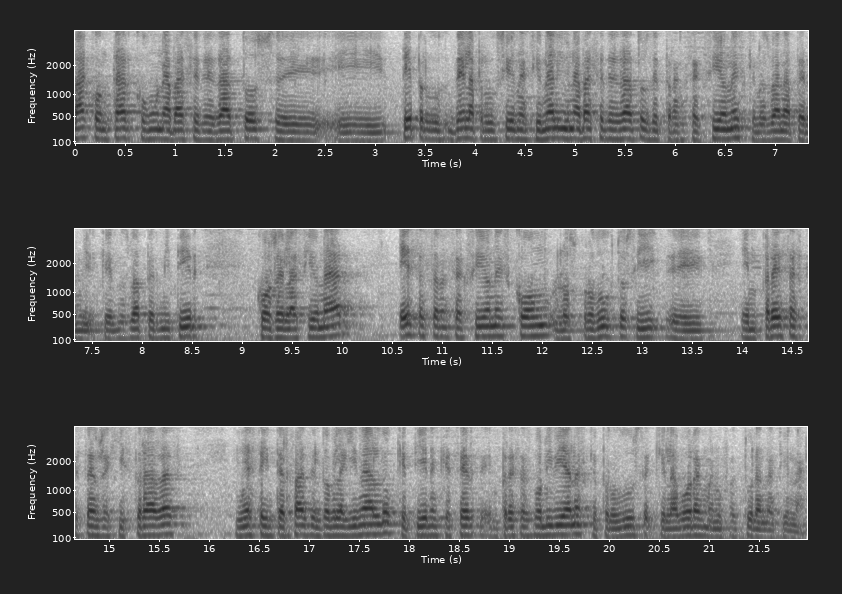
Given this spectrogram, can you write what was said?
va a contar con una base de datos eh, eh, de, la producción nacional y una base de datos de transacciones que nos, van a que nos va a permitir correlacionar esas transacciones con los productos y eh, empresas que están registradas en esta interfaz del doble aguinaldo que tienen que ser empresas bolivianas que producen, que elaboran manufactura nacional.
